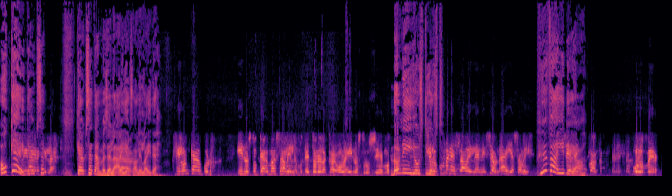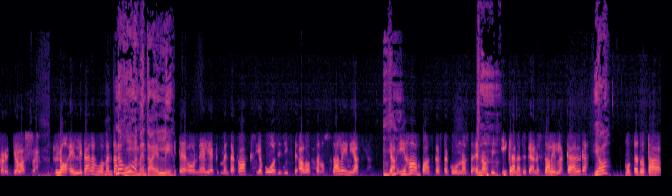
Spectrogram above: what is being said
Okei, Eri käykö sä, käykö sä tämmöisellä äijäsalilla itse? Silloin käyn, kun innostun käymään salille, mutta en todellakaan ole innostunut siihen. Mutta No niin, just, silloin just. kun menen salille, niin se on äijäsali. Hyvä Siellä idea. ei kukaan kattele, että mulla on verkkarit jalassa. No Elli täällä huomenta. No huomenta, Elli. Itse olen 42 ja vuosi sitten aloittanut salin ja, mm-hmm. ja ihan paskasta kunnosta. En ole siis ikänä tykännyt salilla käydä, Joo. mutta tota,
